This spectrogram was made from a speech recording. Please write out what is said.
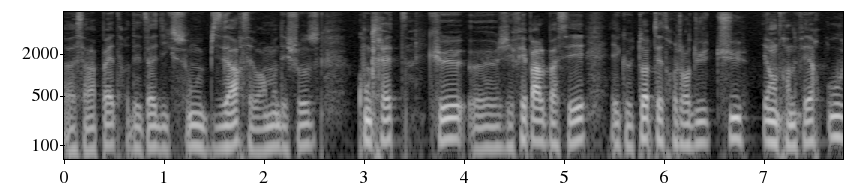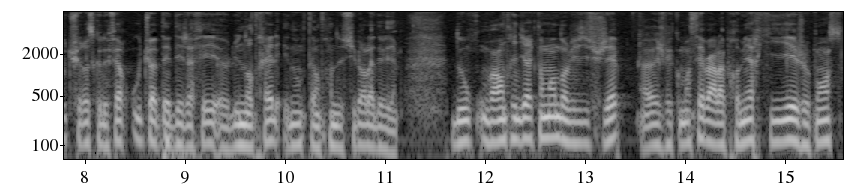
Euh, ça va pas être des addictions bizarres, c'est vraiment des choses concrètes que euh, j'ai fait par le passé et que toi peut-être aujourd'hui tu es en train de faire ou tu risques de faire ou tu as peut-être déjà fait euh, l'une d'entre elles et donc tu es en train de subir la deuxième. Donc on va rentrer directement dans le vif du sujet. je vais commencer par la première qui est je pense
